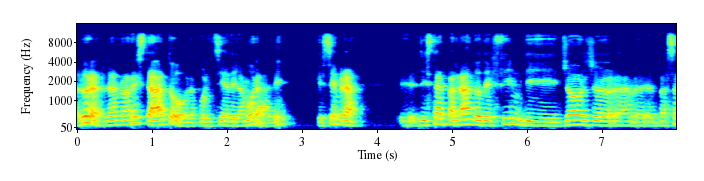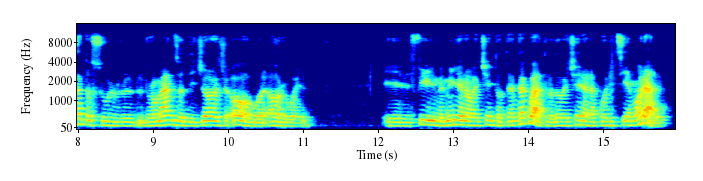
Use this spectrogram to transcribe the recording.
Allora l'hanno arrestato la polizia della morale che sembra di star parlando del film di george eh, eh basato sul romanzo di george orwell il film 1984 dove c'era la polizia morale.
